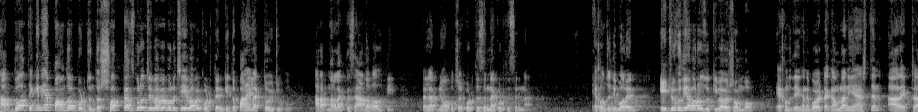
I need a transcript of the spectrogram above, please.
হাত ধোয়া থেকে নিয়ে পাও ধোয়া পর্যন্ত সব কাজগুলো যেভাবে বলেছি এভাবে করতেন, কিন্তু পানি লাগতো ওইটুকু। আর আপনার লাগতেছে আধা বালতি। তাহলে আপনি অপচয় করতেছেন না করতেছেন না। এখন যদি বলেন, এইটুকু দিয়ে আবার অজু কীভাবে সম্ভব? এখন যদি এখানে বড় একটা গামলা নিয়ে আসতেন আর একটা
